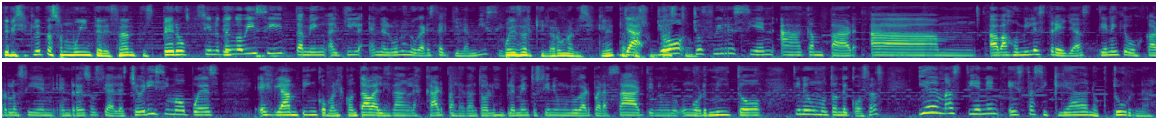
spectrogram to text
de bicicletas son muy interesantes, pero Si no tengo bici, también alquila, en algunos lugares te alquilan bici. puedes alquilar una bicicleta. Ya, por yo, yo fui recién a acampar a, mm, a Bajo Mil Estrellas. Tienen que buscarlo así en, en redes sociales. Chéverísimo, pues es glamping, como les contaba, les dan las carpas, les dan todos los implementos, tienen un lugar para asar, tienen un, un hornito, tienen un montón de cosas. Y además además tienen esta cicleada nocturna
